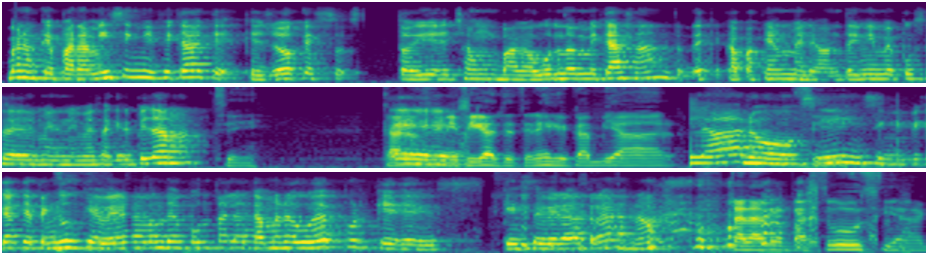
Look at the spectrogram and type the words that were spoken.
bueno, que para mí significa que, que yo que estoy hecha un vagabundo en mi casa, ¿entendés? Que capaz que me levanté y ni me puse, ni me saqué el pijama. Sí. Claro, eh, significa que te tenés que cambiar. Claro, sí. significa que tengo que ver a dónde apunta la cámara web porque es, que se verá atrás, ¿no? Está la ropa sucia.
